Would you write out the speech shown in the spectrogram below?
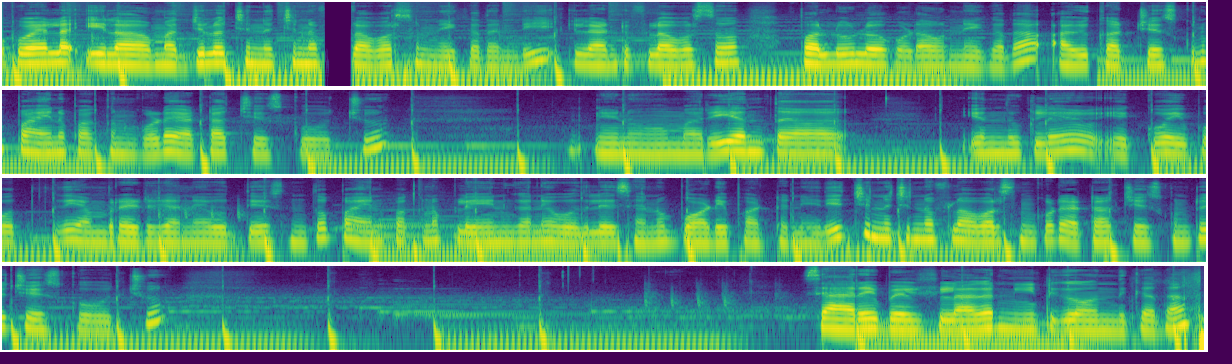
ఒకవేళ ఇలా మధ్యలో చిన్న చిన్న ఫ్లవర్స్ ఉన్నాయి కదండి ఇలాంటి ఫ్లవర్స్ పళ్ళులో కూడా ఉన్నాయి కదా అవి కట్ చేసుకుని పైన పక్కన కూడా అటాచ్ చేసుకోవచ్చు. నేను మరీ అంత ఎందుకులే ఎక్కువ అయిపోతుంది ఎంబ్రాయిడరీ అనే ఉద్దేశంతో పైన పక్కన ప్లెయిన్గానే వదిలేసాను బాడీ పార్ట్ అనేది చిన్న చిన్న ఫ్లవర్స్ని కూడా అటాచ్ చేసుకుంటూ చేసుకోవచ్చు. శారీ బెల్ట్ లాగా నీట్గా ఉంది కదా.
